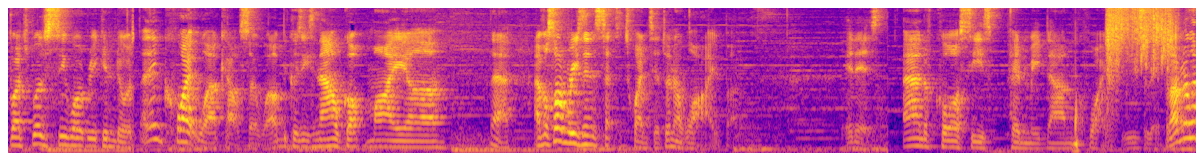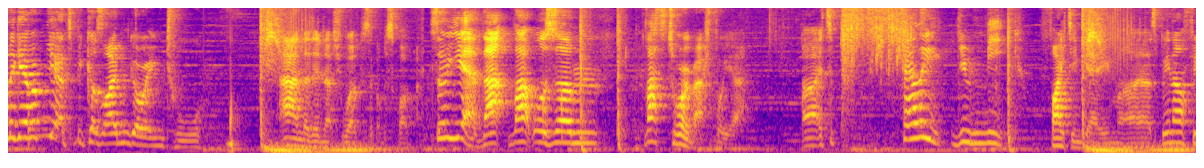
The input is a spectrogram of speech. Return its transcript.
but we'll see what we can do. It didn't quite work out so well, because he's now got my, uh, yeah. And for some reason it's set to 20, I don't know why, but it is. And of course he's pinned me down quite easily. But I'm not going to give him yet, because I'm going to and that didn't actually work because I got the squad back. So yeah, that that was um that's Toribash for you. Uh, it's a fairly unique fighting game. Uh, it's been out for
